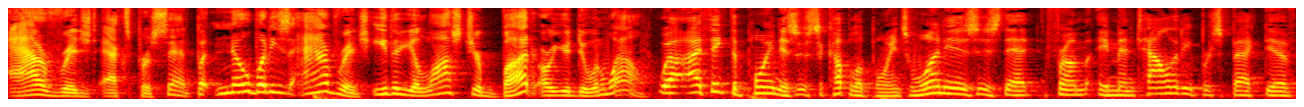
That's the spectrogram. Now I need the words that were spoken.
averaged X percent, but nobody's average. Either you lost your butt or you're doing well. Well, I think the point is there's a couple of points. One is is that from a mentality perspective,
